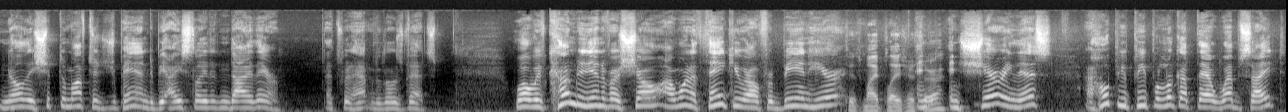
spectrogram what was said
no, they shipped them off to Japan to be isolated and die there. That's what happened to those vets. Well, we've come to the end of our show. I want to thank you, Al, for being here It's my pleasure, and, sir. and sharing this. I hope you people look up that website.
